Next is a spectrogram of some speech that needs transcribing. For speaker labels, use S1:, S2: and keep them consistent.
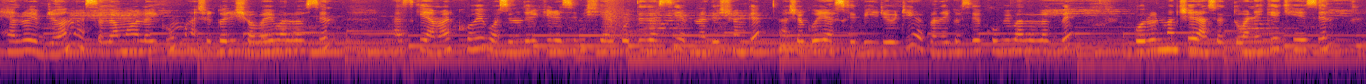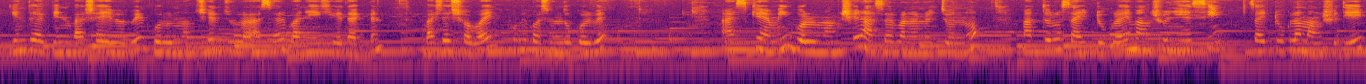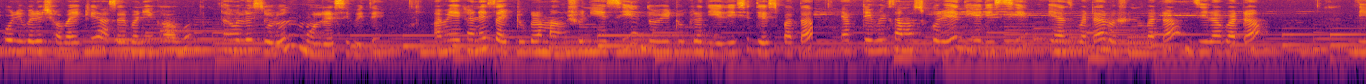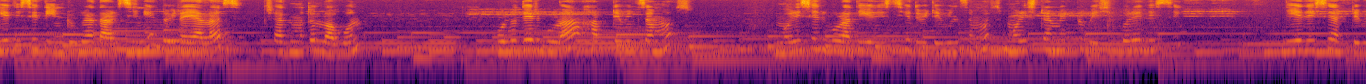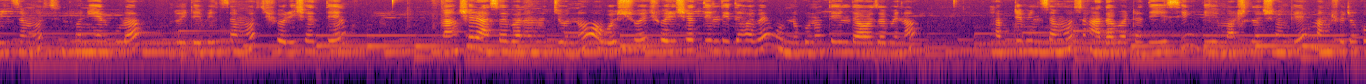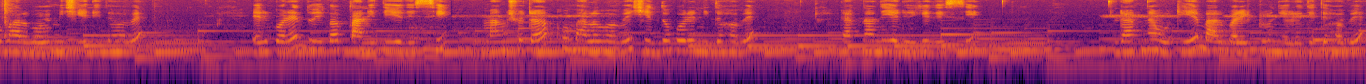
S1: Hello everyone আসসালামু আলাইকুম আশা করি সবাই ভালো আছেন। আজকে আমার খুবই পছন্দের একটি রেসিপি শেয়ার করতে যাচ্ছি আপনাদের সঙ্গে। আশা করি আজকে ভিডিওটি আপনাদের কাছে খুবই ভালো লাগবে। গরুর মাংসের আচার তো অনেকেই খেয়েছেন, কিন্তু একদিন বাসায় এভাবে গরুর মাংসের ঝোলা আচার বানিয়ে খেয়ে দেখবেন। বাসায় সবাই খুবই পছন্দ করবে। আজকে আমি গরুর মাংসের আচার বানানোর জন্য মাত্র চার টুকরাই মাংস নিয়েছি। চার টুকরা মাংস দিয়েই পরিবারের সবাইকে আচার বানিয়ে খাওয়াবো। তাহলে চলুন মূল রেসিপিতে আমি এখানে চার টুকরা মাংস নিয়েছি, দুই টুকরা দিয়ে দিয়েছি তেজপাতা, এক টেবিল চামচ করে দিয়ে দিচ্ছি পেঁয়াজ বাটা, রসুন বাটা, জিরা বাটা। দিয়ে দিচ্ছি তিন টুকরা দারচিনি, দুইটা এলাচ, স্বাদ মতো লবণ, হলুদের গুঁড়া, হাফ টেবিল চামচ, মরিচের গুঁড়া দিয়ে দিচ্ছি দুই টেবিল চামচ। মরিচটা আমি একটু বেশি করে দিচ্ছি। দিয়ে দিচ্ছি এক টেবিল চামচ ধনিয়ার গুঁড়া, দুই টেবিল চামচ সরিষার তেল। মাংসের আচার বানানোর জন্য অবশ্যই সরিষার তেল দিতে হবে, অন্য কোনো তেল দেওয়া যাবে না। হাফ টেবিল চামচ আদা বাটা দিয়েছি, দিয়ে মশলার সঙ্গে মাংসটা খুব ভালোভাবে মিশিয়ে নিতে হবে। এরপরে দুই কাপ পানি দিয়ে দিচ্ছি। মাংসটা খুব ভালোভাবে সিদ্ধ করে নিতে হবে। ঢাকনা দিয়ে ঢেকে দিচ্ছি। ঢাকনা উঠিয়ে বারবার একটু নেড়ে দিতে হবে।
